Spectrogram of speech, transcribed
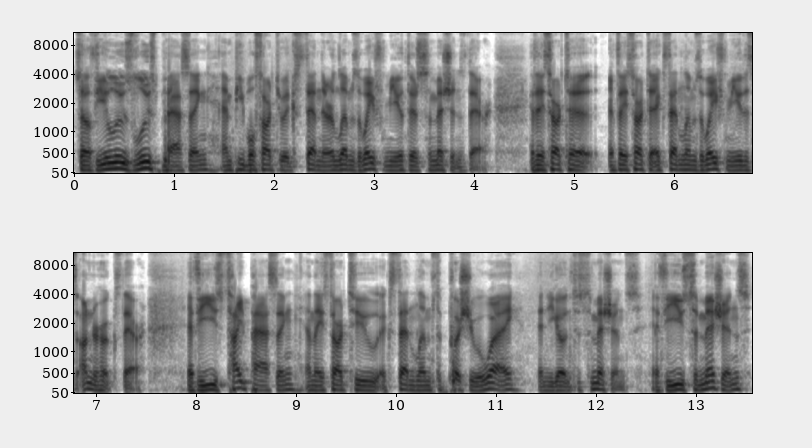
So if you lose loose passing, and people start to extend their limbs away from you, there's submissions there. If they start to if they start to extend limbs away from you, there's underhooks there. If you use tight passing and they start to extend limbs to push you away, then you go into submissions. If you use submissions,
